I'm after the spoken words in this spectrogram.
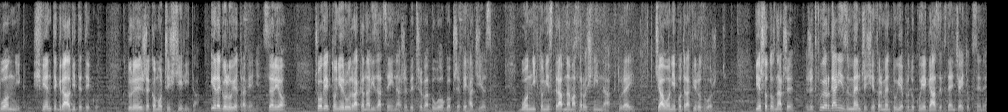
Błonnik, święty graal dietetyków, który rzekomo czyści jelita i reguluje trawienie. Serio? Człowiek to nie rura kanalizacyjna, żeby trzeba było go przepychać zielskiem. Błonnik to niestrawna masa roślinna, której ciało nie potrafi rozłożyć. Wiesz co to znaczy? Że twój organizm męczy się, fermentuje, produkuje gazy, wzdęcia i toksyny.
